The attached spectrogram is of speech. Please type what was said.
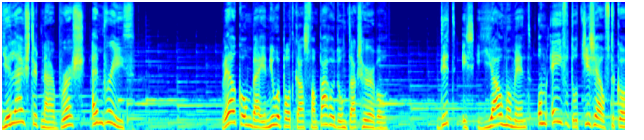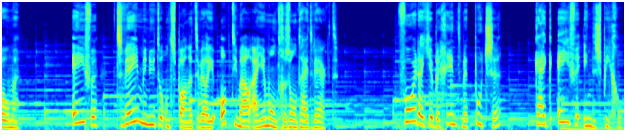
Je luistert naar Brush and Breathe. Welkom bij een nieuwe podcast van Parodontax Herbal. Dit is jouw moment om even tot jezelf te komen. Even twee minuten ontspannen terwijl je optimaal aan je mondgezondheid werkt. Voordat je begint met poetsen, kijk even in de spiegel.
